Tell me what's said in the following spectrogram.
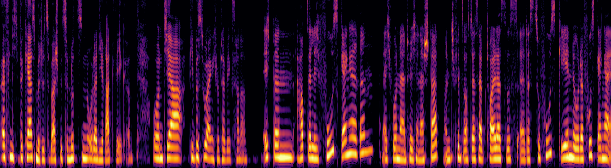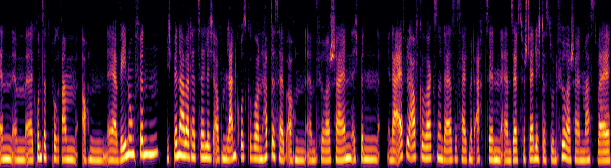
öffentlichen Verkehrsmittel zum Beispiel zu nutzen oder die Radwege. Und ja, wie bist du eigentlich unterwegs, Hannah? Ich bin hauptsächlich Fußgängerin. Ich wohne natürlich in der Stadt und ich finde es auch deshalb toll, dass das, äh, das zu Fuß gehende oder FußgängerInnen im äh, Grundsatzprogramm auch eine Erwähnung finden. Ich bin aber tatsächlich auf dem Land groß geworden und habe deshalb auch einen ähm, Führerschein. Ich bin in der Eifel aufgewachsen und da ist es halt mit 18 ähm, selbstverständlich, dass du einen Führerschein machst, weil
